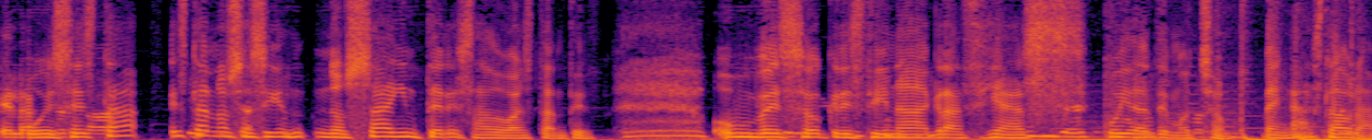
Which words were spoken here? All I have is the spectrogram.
el Pues esta, esta nos, ha, sido- nos ha interesado bastante. Un beso, Cristina, gracias. Cuídate mucho. Venga, hasta ahora.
